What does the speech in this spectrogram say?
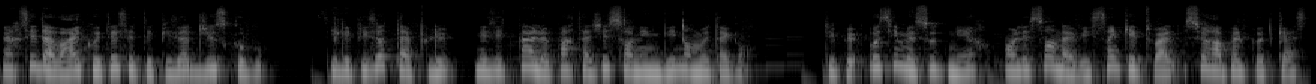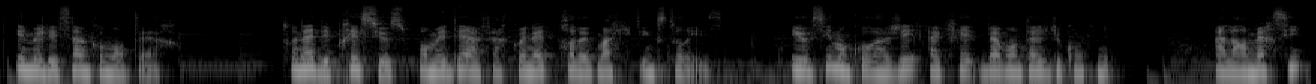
Merci d'avoir écouté cet épisode jusqu'au bout. Si l'épisode t'a plu, n'hésite pas à le partager sur LinkedIn en me taguant. Tu peux aussi me soutenir en laissant un avis 5 étoiles sur Apple Podcast et me laisser un commentaire. Ton aide est précieuse pour m'aider à faire connaître Product Marketing Stories et aussi m'encourager à créer davantage de contenu. Alors merci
